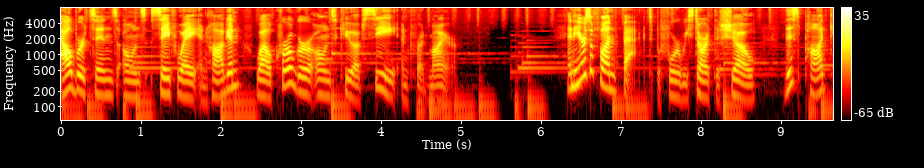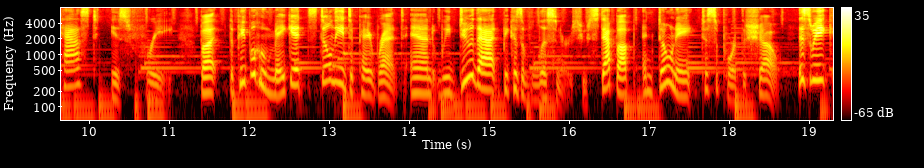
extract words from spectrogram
Albertsons owns Safeway and Haggen, while Kroger owns QFC and Fred Meyer. And here's a fun fact before we start the show this podcast is free. But the people who make it still need to pay rent, and we do that because of listeners who step up and donate to support the show. This week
